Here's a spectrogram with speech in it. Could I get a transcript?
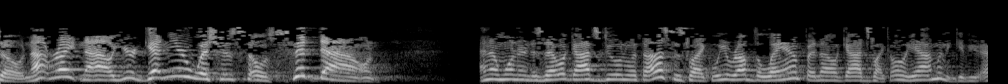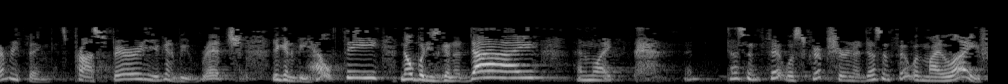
so. Not right now. You're getting your wishes, so sit down. And I'm wondering, is that what God's doing with us? Is like we rub the lamp and now God's like, oh yeah, I'm going to give you everything. It's prosperity. You're going to be rich. You're going to be healthy. Nobody's going to die. And I'm like, that doesn't fit with scripture and it doesn't fit with my life.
